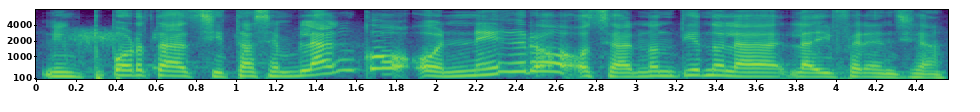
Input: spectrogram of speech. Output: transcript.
No importa si estás en blanco o en negro, o sea, no entiendo la, la diferencia.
